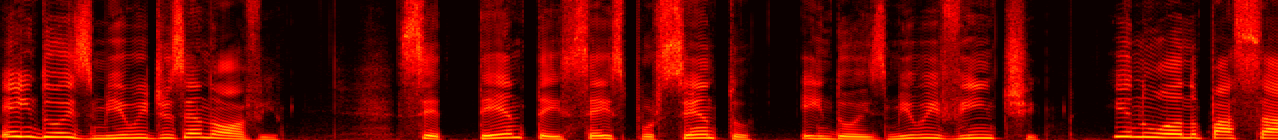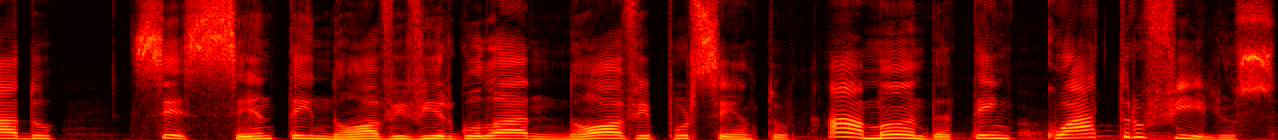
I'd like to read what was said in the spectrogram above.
em 2019. 76% em 2020 e no ano passado 69,9%. A Amanda tem quatro filhos,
